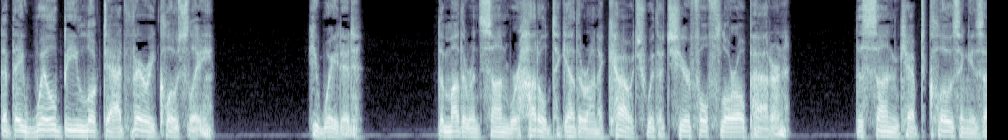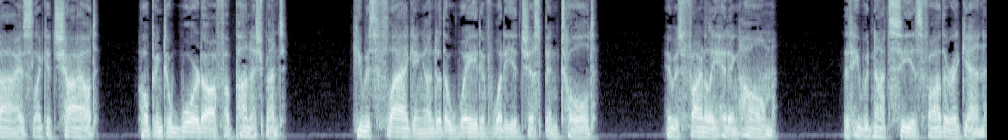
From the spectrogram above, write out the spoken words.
that they will be looked at very closely. He waited. The mother and son were huddled together on a couch with a cheerful floral pattern. The son kept closing his eyes like a child, hoping to ward off a punishment. He was flagging under the weight of what he had just been told. It was finally hitting home that he would not see his father again.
